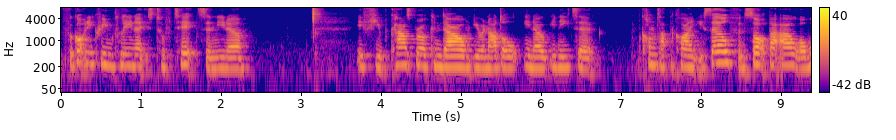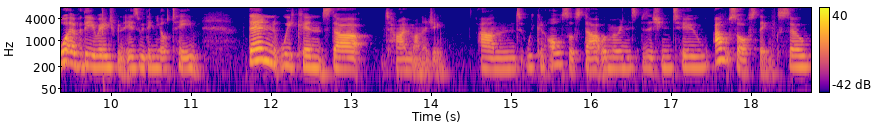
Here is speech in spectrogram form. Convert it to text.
forgotten your cream cleaner it's tough tits and you know if your car's broken down you're an adult you know you need to contact the client yourself and sort that out or whatever the arrangement is within your team then we can start time managing and we can also start when we're in this position to outsource things so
